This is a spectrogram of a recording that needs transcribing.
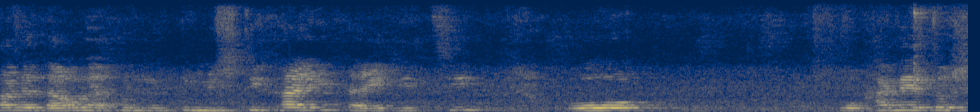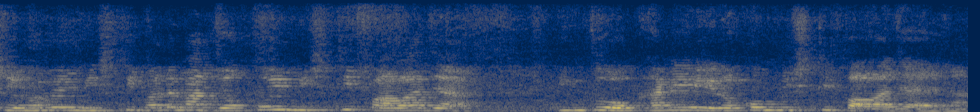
তাহলে দাও, এখন একটু মিষ্টি খাই। তাই দিচ্ছি। ও ওখানে তো সেভাবে মিষ্টি বলে মা, যতই মিষ্টি পাওয়া যায় কিন্তু ওখানে এরকম মিষ্টি পাওয়া যায় না।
